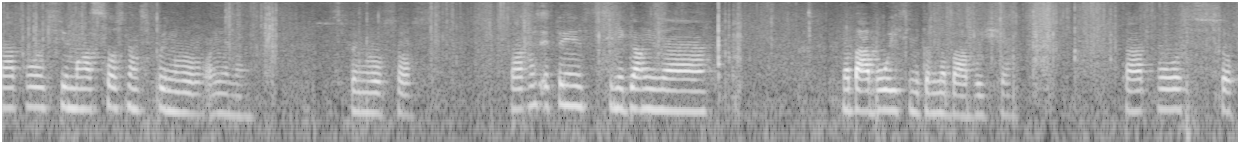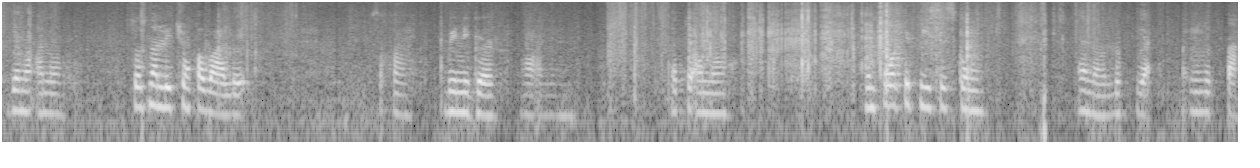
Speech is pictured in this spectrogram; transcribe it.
Tapos, yung mga sauce ng spring roll. Ayan o. Spring roll sauce. Tapos, ito yung sinigang na na baboy. Sinigang na baboy siya. Tapos, sauce din ng ano. Sauce ng lechong kawali. Saka, vinegar. O, ayan. Ito ano. Yung 40 pieces kung ano, lumpia. Mainit pa.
